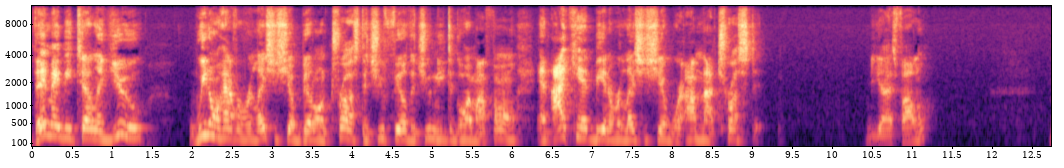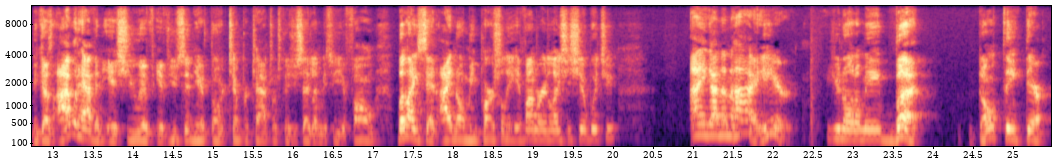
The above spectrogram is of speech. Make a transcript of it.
They may be telling you we don't have a relationship built on trust that you feel that you need to go in my phone and I can't be in a relationship where I'm not trusted. You guys follow? Because I would have an issue if, if you sitting here throwing temper tantrums because you say, let me see your phone. But like I said, I know me personally, if I'm in a relationship with you, I ain't got nothing to hide here. You know what I mean? But don't think they're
